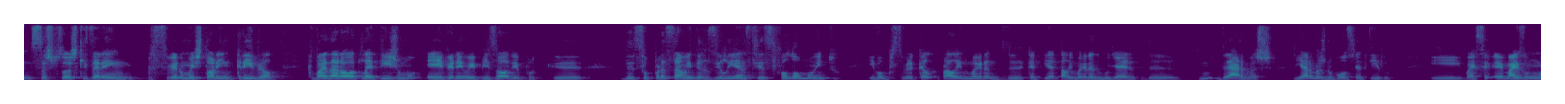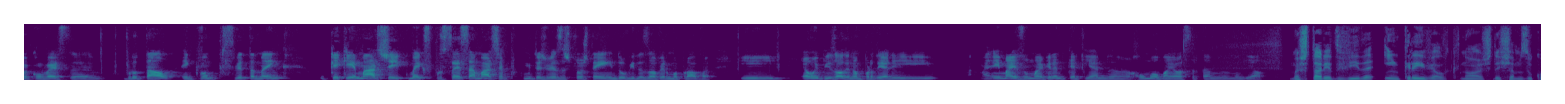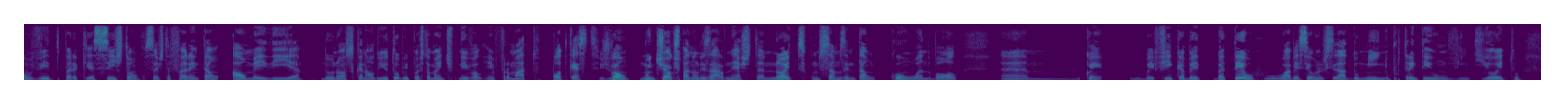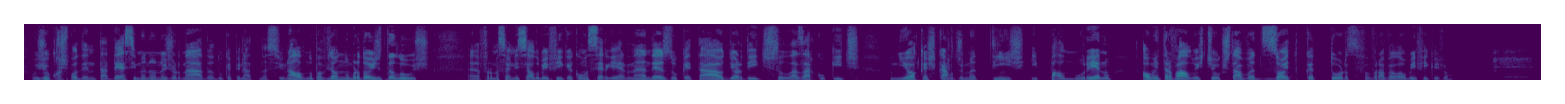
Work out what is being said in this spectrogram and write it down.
se as pessoas quiserem perceber uma história incrível que vai dar ao atletismo, é verem o episódio, porque de superação e de resiliência se falou muito e vão perceber que para além de uma grande campeã, está ali uma grande mulher de, de, de armas, de armas no bom sentido. E vai ser, é mais uma conversa brutal em que vão perceber também o que é que é a marcha e como é que se processa a marcha, porque muitas vezes as pessoas têm dúvidas ao ver uma prova. E é um episódio a não perder e em mais uma grande campeã rumo ao maior certame mundial uma história de vida incrível que nós deixamos o convite para que assistam sexta-feira então ao meio-dia no nosso canal do YouTube e depois também disponível em formato podcast. João, muitos jogos para analisar nesta noite. Começamos então com o handball. Um, o Benfica bateu o ABC Universidade do Minho por 31-28, um jogo correspondente à 19 jornada do Campeonato Nacional, no pavilhão número 2 da Luz. A formação inicial do Benfica com o Sergei Hernandes, o Keita, o Diordic, Lazar Kukic, o Niocas, Carlos Martins e Paulo Moreno. Ao intervalo, este jogo estava 18-14 favorável ao Benfica, João.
